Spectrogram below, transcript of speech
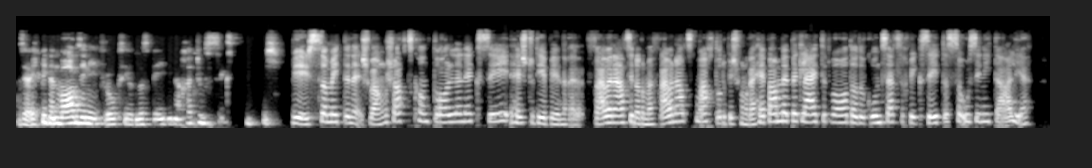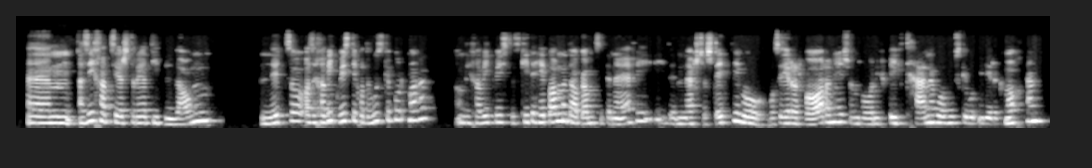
also ich bin dann wahnsinnig froh gewesen, und das Baby nachher draussen ist. Wie ist es so mit den Schwangerschaftskontrollen gewesen? Hast du die bei einer Frauenärztin oder einem Frauenarzt gemacht oder bist du von einer Hebamme begleitet worden oder grundsätzlich, wie sieht das so aus in Italien? Ähm, also ich habe zuerst relativ lang nicht so, also ich habe wie gewusst, ich will eine Hausgeburt machen und ich habe gewusst, es gibt eine Hebamme da ganz in der Nähe, in dem nächsten Städtchen, wo, wo sehr erfahren ist und wo ich viel kenne, die Hausgeburt mit ihr gemacht haben.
